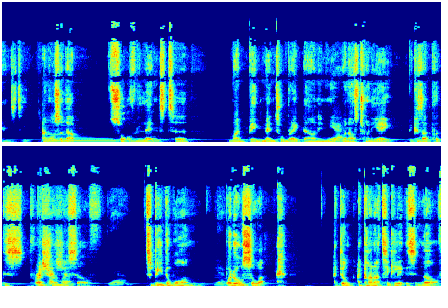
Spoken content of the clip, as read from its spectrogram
identity. And also that Mm. sort of lent to my big mental breakdown in when I was 28 because I put this pressure, on myself Yeah. to be the one. Yeah. But also, I, I don't, I can't articulate this enough.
